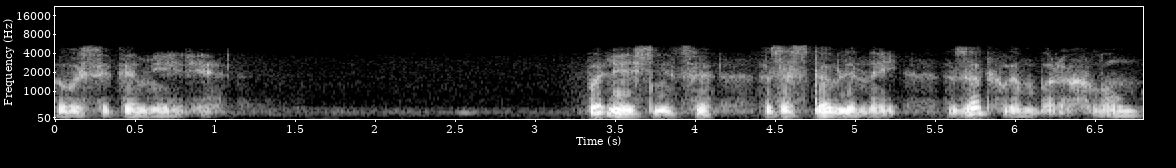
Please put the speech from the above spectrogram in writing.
высокомерие. По лестнице, заставленной затхлым барахлом,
